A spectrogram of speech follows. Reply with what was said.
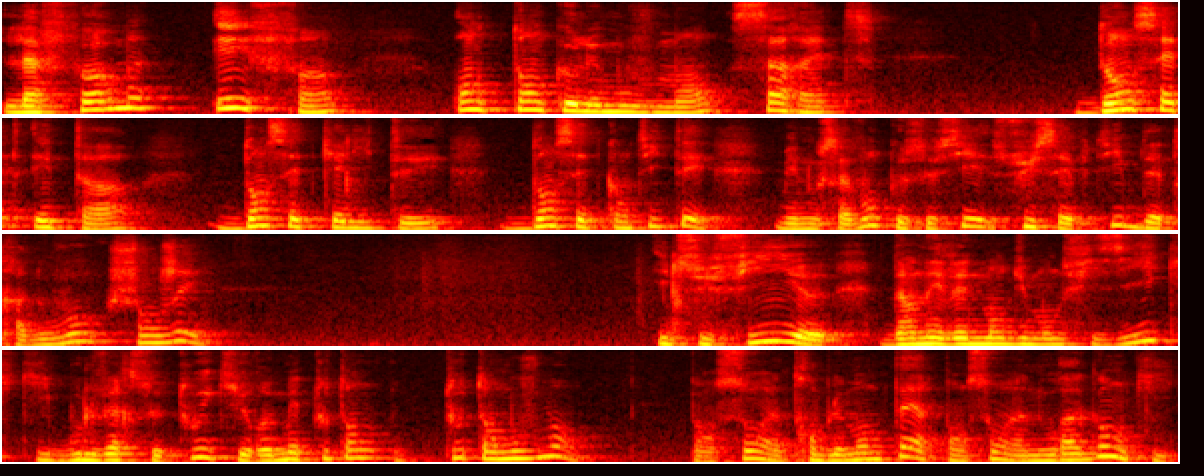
La forme est fin en tant que le mouvement s'arrête dans cet état, dans cette qualité, dans cette quantité. Mais nous savons que ceci est susceptible d'être à nouveau changé. Il suffit euh, d'un événement du monde physique qui bouleverse tout et qui remet tout en, mouvement. Pensons à un tremblement de terre, pensons à un ouragan qui,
